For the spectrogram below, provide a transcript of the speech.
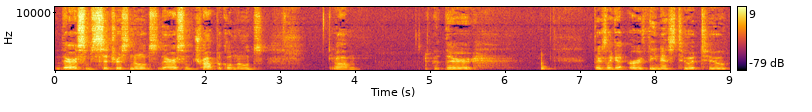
there are some citrus notes. There are some tropical notes. Um, there, there's like an earthiness to it too.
